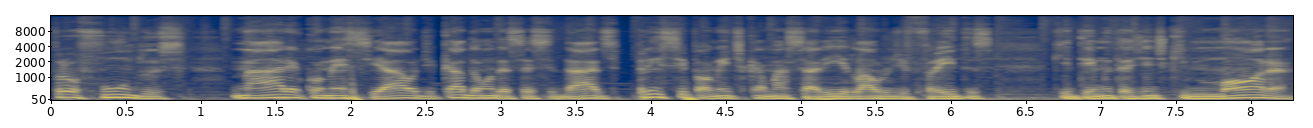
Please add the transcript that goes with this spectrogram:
profundos na área comercial de cada uma dessas cidades, principalmente Camaçari, Lauro de Freitas, que tem muita gente que mora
